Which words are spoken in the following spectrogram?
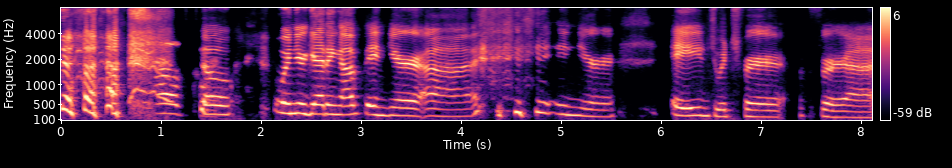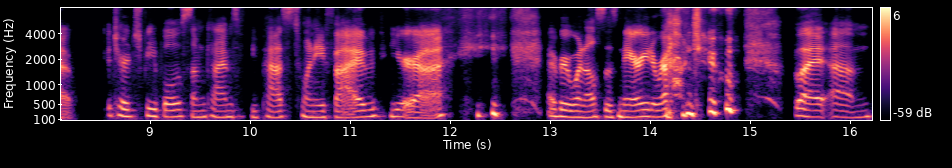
So when you're getting up in your uh in your age, which for for uh church people sometimes if you pass 25 you're uh everyone else is married around you. But um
